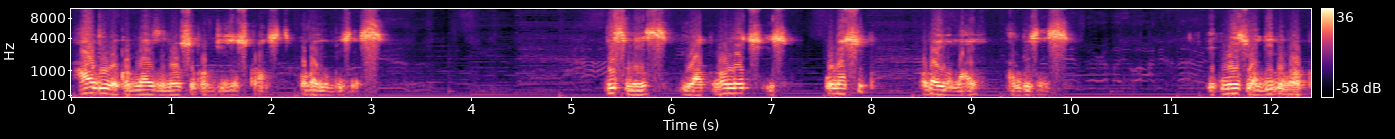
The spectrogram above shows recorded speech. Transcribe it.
How do you recognize the Lordship of Jesus Christ over your business? This means you acknowledge His ownership over your life and business. It means you are giving up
